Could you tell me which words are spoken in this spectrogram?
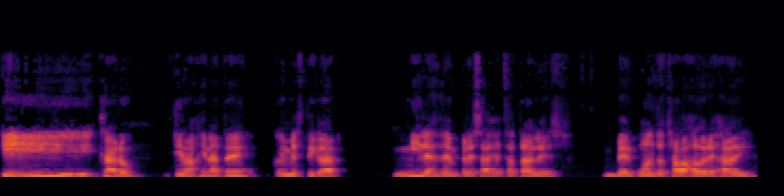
Y claro, imagínate investigar miles de empresas estatales, ver cuántos trabajadores hay,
